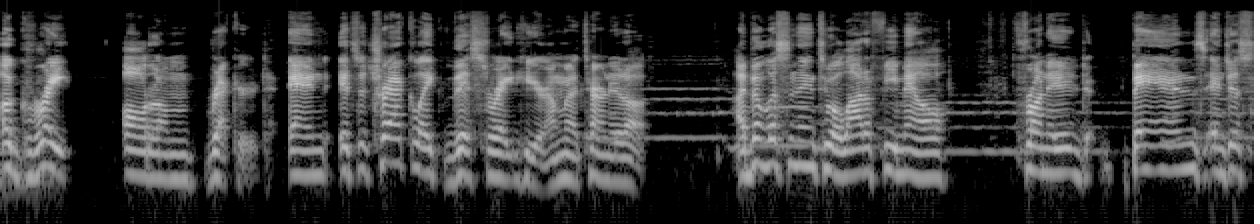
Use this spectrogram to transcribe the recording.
a great autumn record. And it's a track like this right here. I'm going to turn it up. I've been listening to a lot of female fronted bands and just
